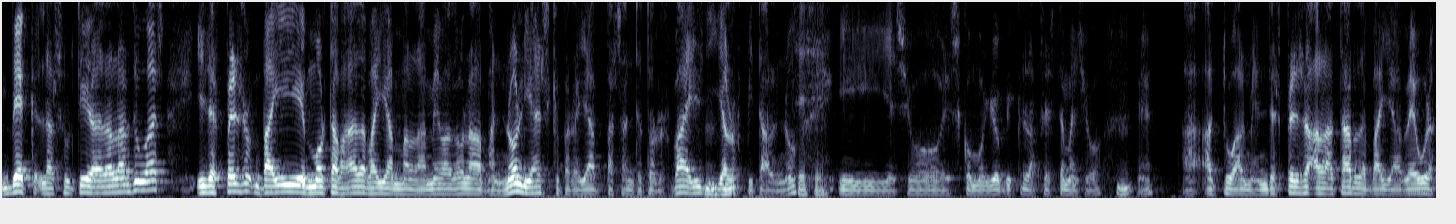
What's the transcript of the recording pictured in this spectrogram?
veig la sortida de les dues i després vaig, molta vegada vaig amb la meva dona a Magnòlies, que per allà passant tots els valls, i a l'hospital, no? Mhm. Sí, sí. I això és com jo vic la festa major, eh? a- actualment. Després a la tarda vaig a veure,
